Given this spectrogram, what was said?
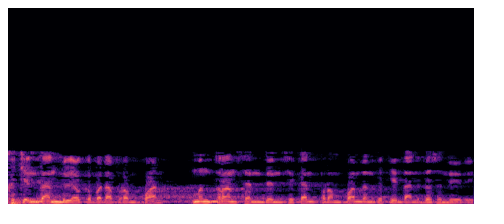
kecintaan beliau kepada perempuan mentransendensikan perempuan dan kecintaan itu sendiri.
